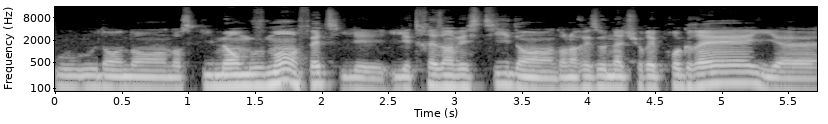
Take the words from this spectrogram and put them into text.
ou dans, dans, dans ce qu'il met en mouvement, en fait, il est, il est très investi dans, dans le réseau Nature et Progrès. Il, euh,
